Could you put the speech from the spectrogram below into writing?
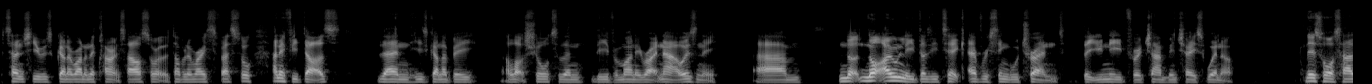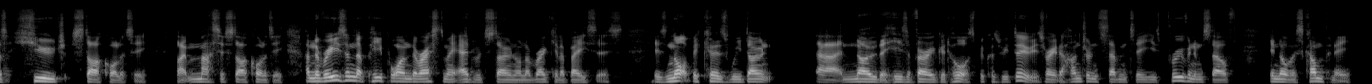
potentially he was going to run in the Clarence House or at the Dublin Race Festival, and if he does, then he's going to be a lot shorter than the even money right now, isn't he? Um, not not only does he tick every single trend that you need for a champion chase winner, this horse has huge star quality, like massive star quality. And the reason that people underestimate Edwardstone on a regular basis is not because we don't uh, know that he's a very good horse, because we do. He's rated 170. He's proven himself in novice company,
